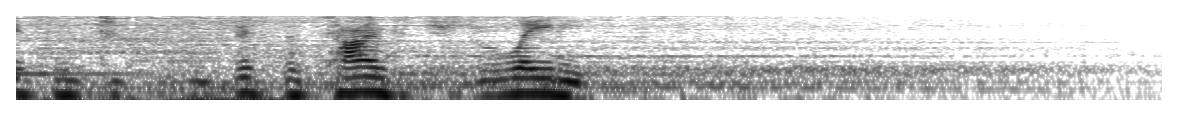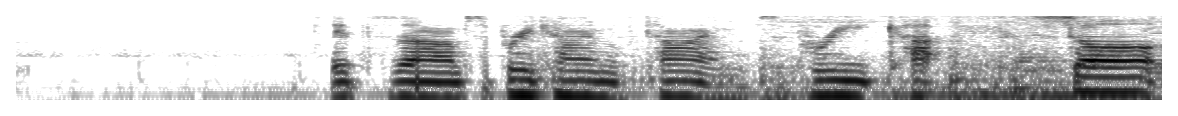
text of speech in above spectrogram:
It's the, it's the time lady. It's um Supreme of Time. Supreme Ka So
